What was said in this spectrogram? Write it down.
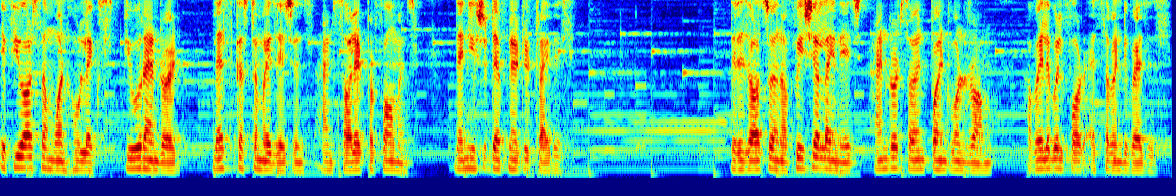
If you are someone who likes pure Android, less customizations and solid performance, then you should definitely try this. There is also an official Lineage Android 7.1 ROM available for S7 devices.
